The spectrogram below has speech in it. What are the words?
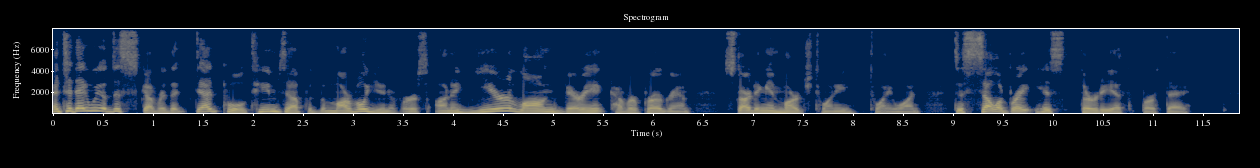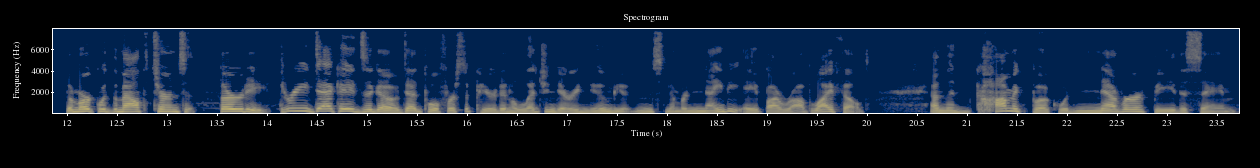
and today we'll discover that Deadpool teams up with the Marvel Universe on a year long variant cover program starting in March 2021 to celebrate his 30th birthday. The Merc with the Mouth turns 30. Three decades ago, Deadpool first appeared in a legendary New Mutants number 98 by Rob Liefeld. And the comic book would never be the same.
